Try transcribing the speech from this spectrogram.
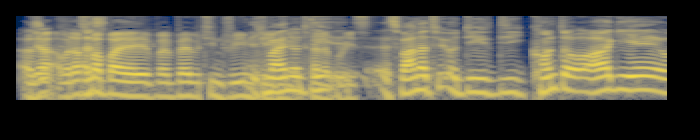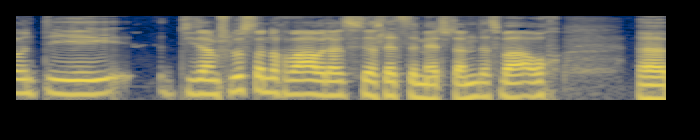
Also, ja, aber das also, war bei, bei Velveteen Dream ich gegen meine, und die, es war natürlich, und die, die Konterorgie und die, die da am Schluss dann noch war, aber das ist das letzte Match dann, das war auch äh,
